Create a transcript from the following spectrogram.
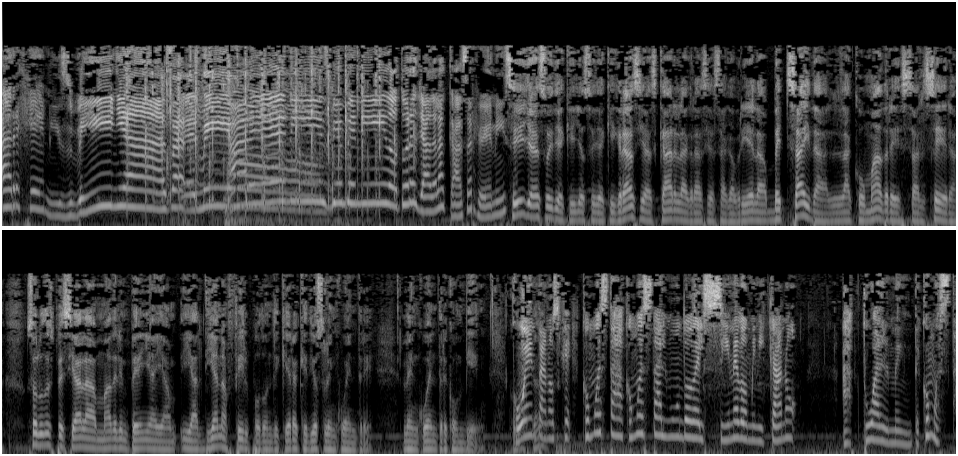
Argenis Viñas. El mío. Argenis, bienvenido. Tú eres ya de la casa, Argenis. Sí, ya soy de aquí, ya soy de aquí. Gracias, Carla, gracias a Gabriela. Betsaida, la comadre salsera. Un saludo especial a Madeline Peña y a, y a Diana Filpo, donde quiera que Dios lo encuentre, la encuentre con bien. ¿Cómo Cuéntanos que, cómo está, cómo está el mundo del cine dominicano actualmente, cómo está.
